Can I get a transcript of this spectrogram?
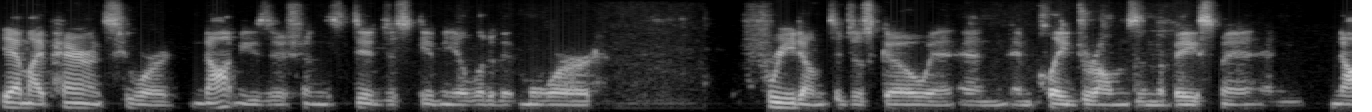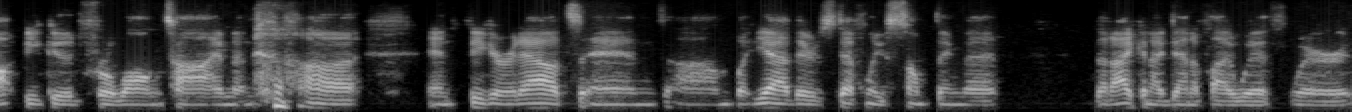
yeah, my parents, who are not musicians, did just give me a little bit more freedom to just go and, and, and, play drums in the basement and not be good for a long time and uh, and figure it out. And um, but yeah, there's definitely something that that I can identify with where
